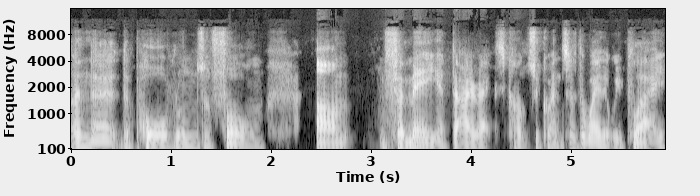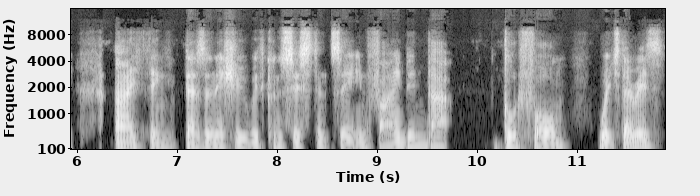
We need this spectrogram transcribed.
and the the poor runs of form aren't for me a direct consequence of the way that we play. I think there's an issue with consistency in finding that good form, which there is.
